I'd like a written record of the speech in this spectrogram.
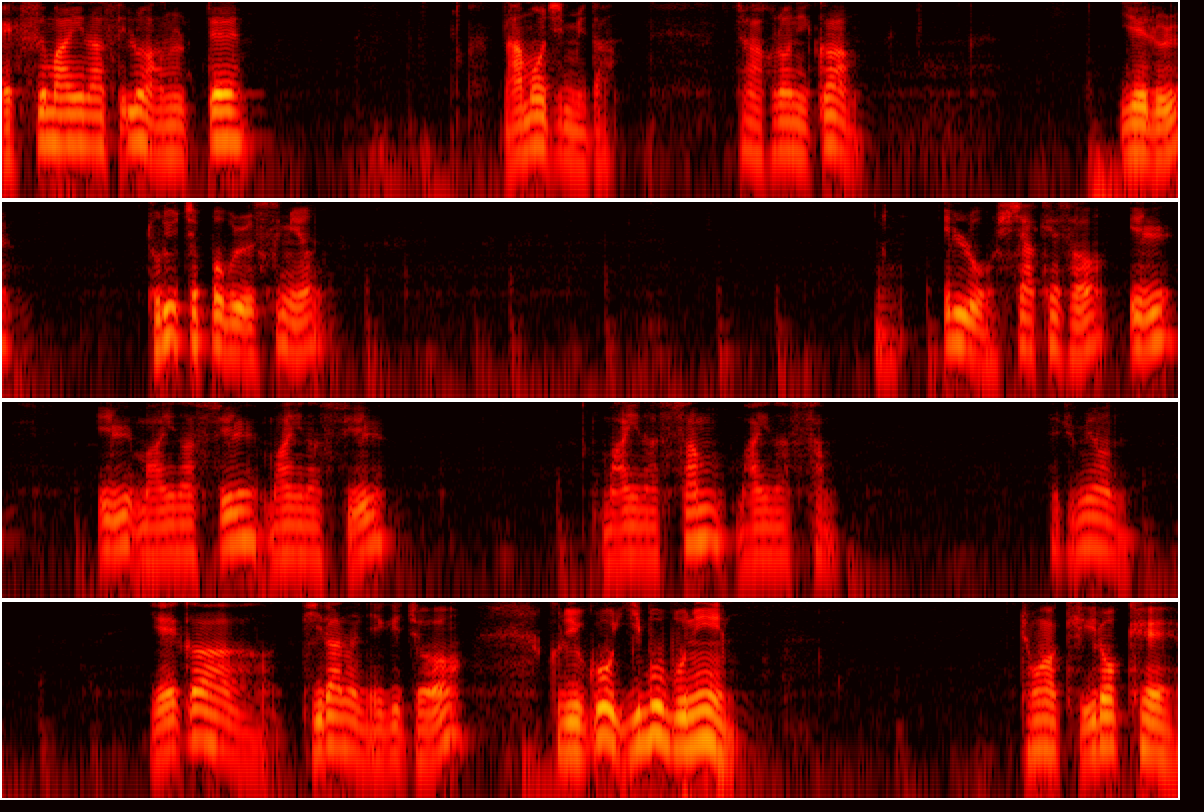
x-1로 나눌 때 나머지입니다. 자, 그러니까 얘를 조리제법을 쓰면 1로 시작해서 1, 1, 마이너스 1, 마이너스 1, 마이너스 3, 마이너스 3 해주면 얘가 D라는 얘기죠. 그리고 이 부분이 정확히 이렇게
